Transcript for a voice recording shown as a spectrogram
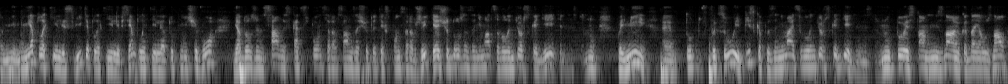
Мне, мне платили, Свите платили, всем платили, а тут ничего. Я должен сам искать спонсоров, сам за счет этих спонсоров жить. Я еще должен заниматься волонтерской деятельностью. Ну, пойми, э, тут в ПЦУ епископы занимаются волонтерской деятельностью. Ну, то есть там, не знаю, когда я узнал,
